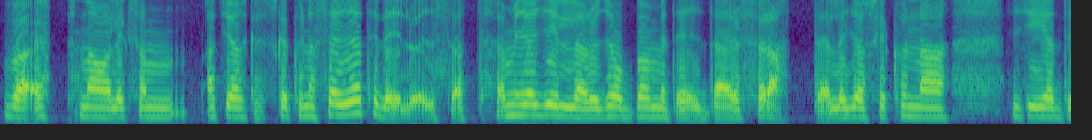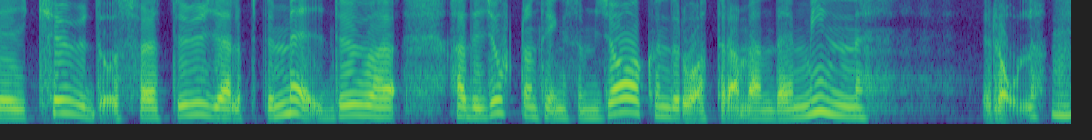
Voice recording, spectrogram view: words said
vara öppna och liksom att jag ska kunna säga till dig Louise att ja, men jag gillar att jobba med dig därför att eller jag ska kunna ge dig kudos för att du hjälpte mig. Du hade gjort någonting som jag kunde återanvända i min roll. Mm.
